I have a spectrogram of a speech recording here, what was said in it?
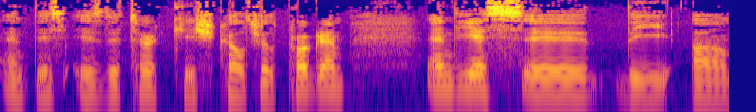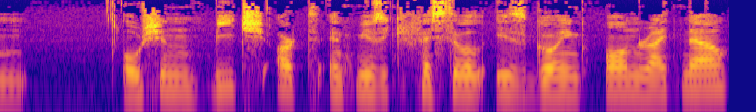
and this is the Turkish Cultural Program. And yes, uh, the um, Ocean Beach Art and Music Festival is going on right now.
